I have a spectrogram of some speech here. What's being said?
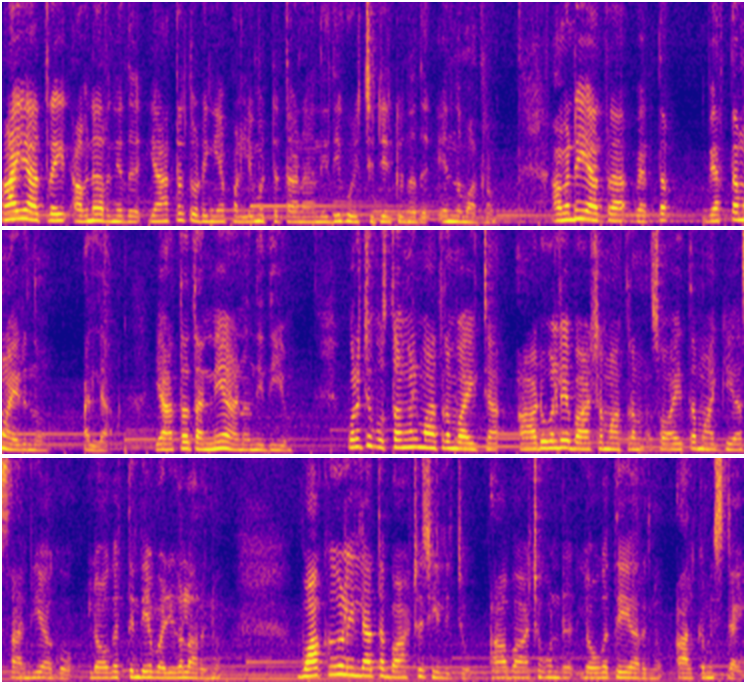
ആ യാത്രയിൽ അവനറിഞ്ഞത് യാത്ര തുടങ്ങിയ പള്ളിമുറ്റത്താണ് നിധി കുഴിച്ചിട്ടിരിക്കുന്നത് എന്ന് മാത്രം. അവന്റെ യാത്ര വ്യർത്ഥ വ്യർത്ഥമായിരുന്നോ അല്ല. യാത്ര തന്നെയാണ് നിധിയും. കുറച്ച് പുസ്തകങ്ങൾ മാത്രം വായിച്ച ആടുകളുടെ ഭാഷ മാത്രം സ്വായത്തമാക്കിയ സാന്റിയാഗോ ലോകത്തിന്റെ വഴികൾ അറിഞ്ഞു. വാക്കുകളില്ലാത്ത ഭാഷ ശീലിച്ചു. ആ ഭാഷ കൊണ്ട് ലോകത്തെ അറിഞ്ഞു. ആൽക്കമിസ്റ്റായി.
